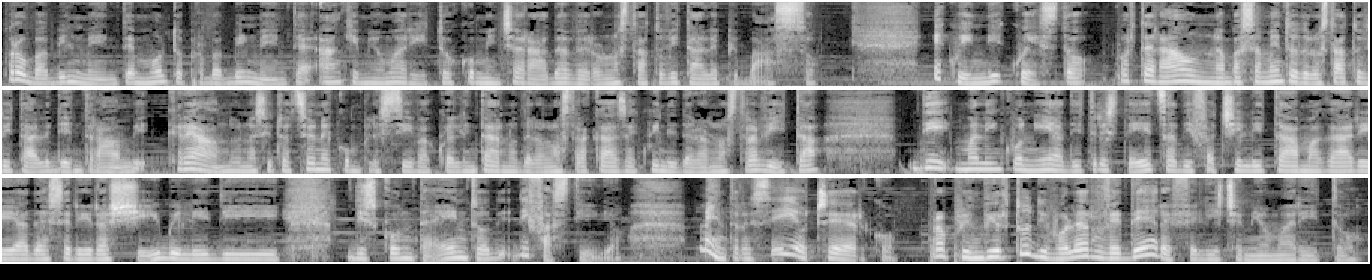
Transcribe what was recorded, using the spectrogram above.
probabilmente, molto probabilmente, anche mio marito comincerà ad avere uno stato vitale più basso. E quindi questo porterà a un abbassamento dello stato vitale di entrambi, creando una situazione complessiva qui all'interno della nostra casa e quindi della nostra vita di malinconia, di tristezza, di facilità magari ad essere irascibili, di, scontento, di, di fastidio. Mentre se io cerco, proprio in virtù di voler vedere felice mio marito,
